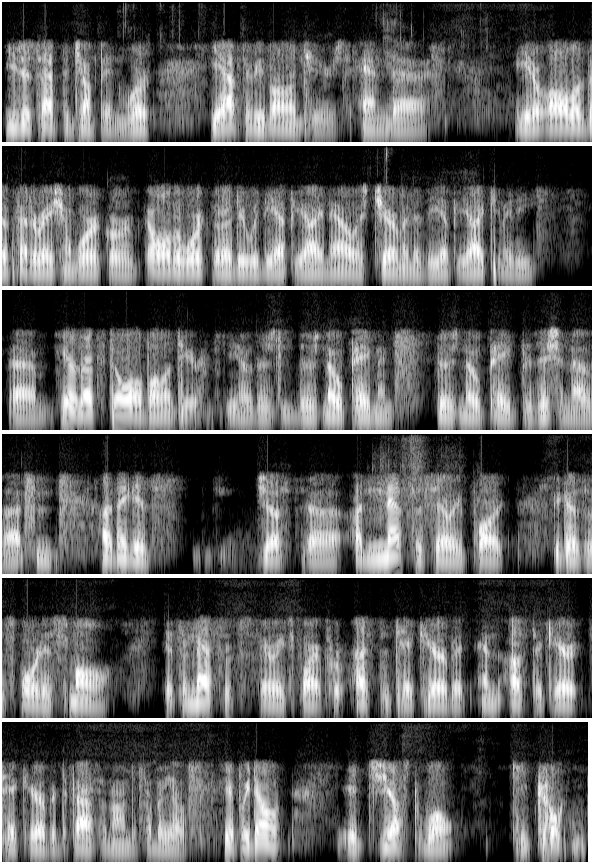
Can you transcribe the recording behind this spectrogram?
you just have to jump in. We're, you have to be volunteers, and uh, you know, all of the federation work or all the work that I do with the FEI now as chairman of the FEI committee. Um, you know, that's still all volunteer. You know, there's there's no payment, there's no paid position out of that, and I think it's just uh, a necessary part because the sport is small. It's a necessary part for us to take care of it and us to care, take care of it to pass it on to somebody else. If we don't, it just won't keep going.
